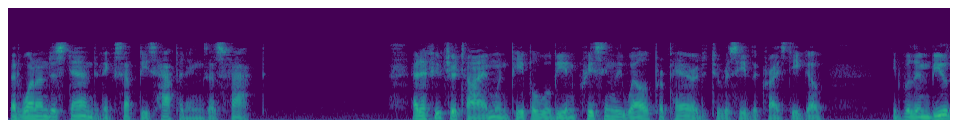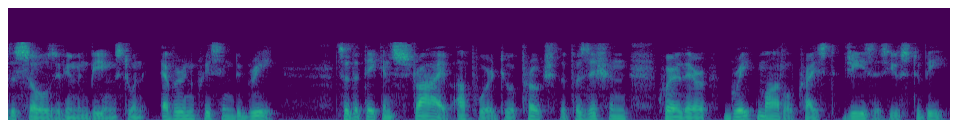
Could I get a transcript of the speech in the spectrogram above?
that one understand and accept these happenings as fact. At a future time, when people will be increasingly well prepared to receive the Christ ego, it will imbue the souls of human beings to an ever increasing degree, so that they can strive upward to approach the position where their great model, Christ Jesus, used to be.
